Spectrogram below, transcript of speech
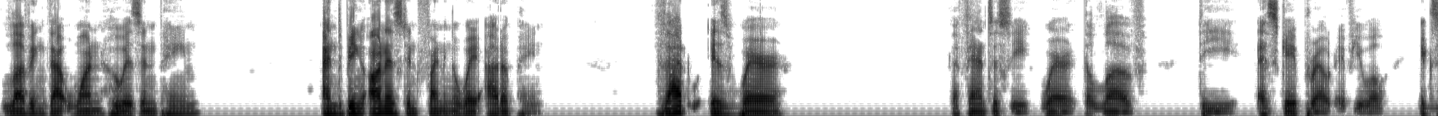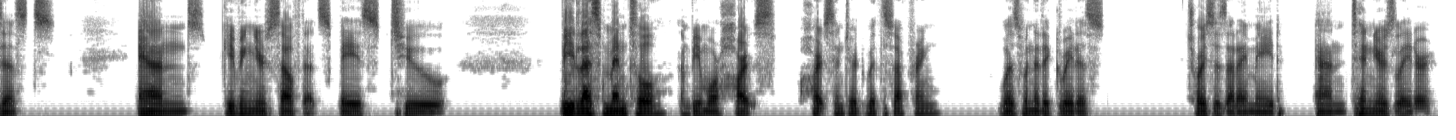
loving that one who is in pain and being honest in finding a way out of pain, that is where the fantasy, where the love, the escape route, if you will, exists. And giving yourself that space to be less mental and be more heart heart centered with suffering was one of the greatest choices that I made. And 10 years later,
